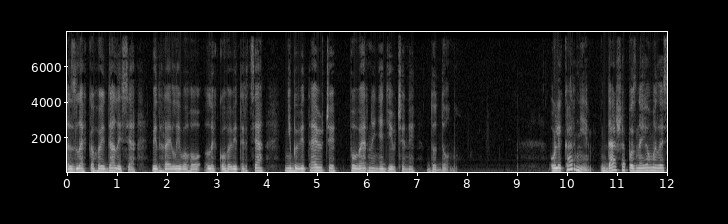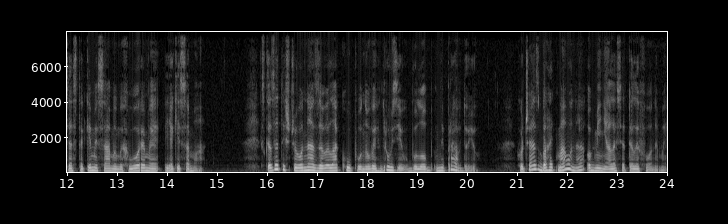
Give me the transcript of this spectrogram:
злегка гойдалися від грайливого легкого вітерця, ніби вітаючи повернення дівчини додому. У лікарні Даша познайомилася з такими самими хворими, як і сама. Сказати, що вона завела купу нових друзів, було б неправдою хоча з багатьма вона обмінялася телефонами.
